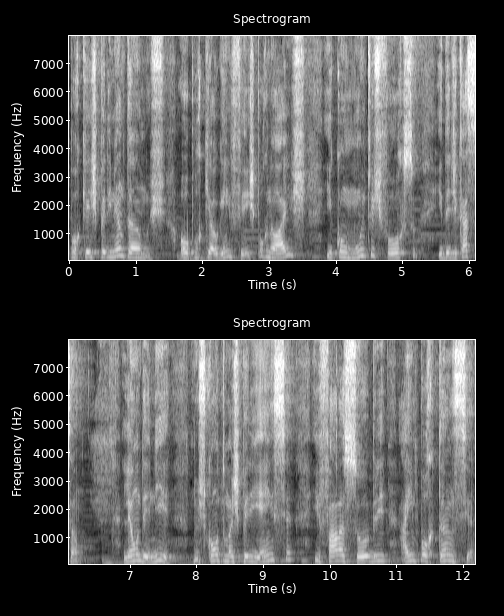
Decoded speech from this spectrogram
porque experimentamos ou porque alguém fez por nós e com muito esforço e dedicação. Leon Denis nos conta uma experiência e fala sobre a importância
